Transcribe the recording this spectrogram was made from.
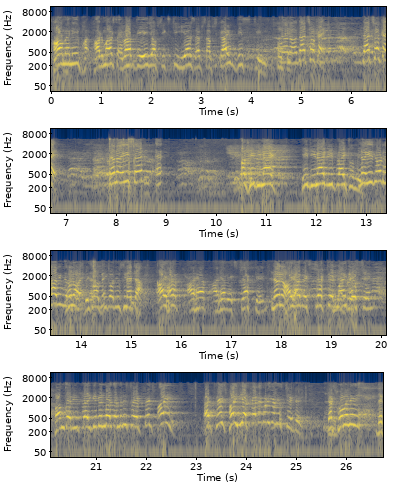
How many farmers above the age of 60 years have subscribed this scheme? No, no, that's okay. That's okay. No, no, he said... uh, Because he denied, he denied reply to me. no, he's not having the... No, no, because, because you see, Mehta. I have, I have, I have extracted, No, no. I have extracted my question from the reply given by the minister at page five. At page five, he has categorically stated that so many The,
